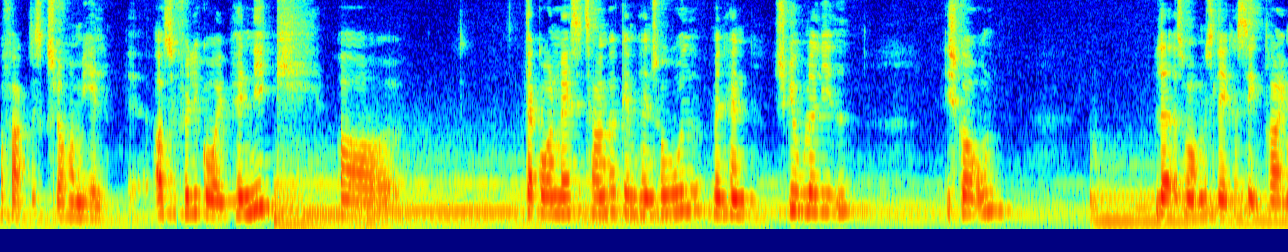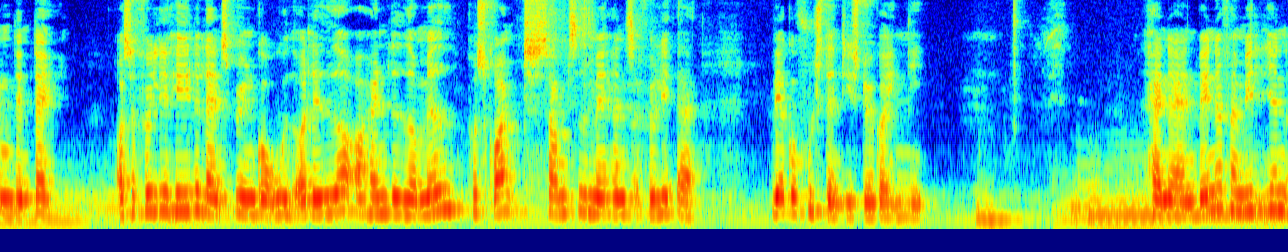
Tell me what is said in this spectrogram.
og faktisk slår ham ihjel. Og selvfølgelig går i panik, og der går en masse tanker gennem hans hoved, men han skjuler livet i skoven. Lader som om han slet ikke har set drengen den dag. Og selvfølgelig hele landsbyen går ud og leder, og han leder med på skrømt, samtidig med at han selvfølgelig er ved at gå fuldstændig i stykker indeni. Han er en ven af familien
